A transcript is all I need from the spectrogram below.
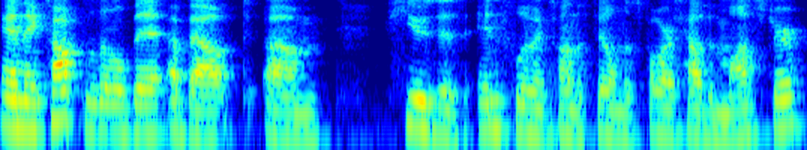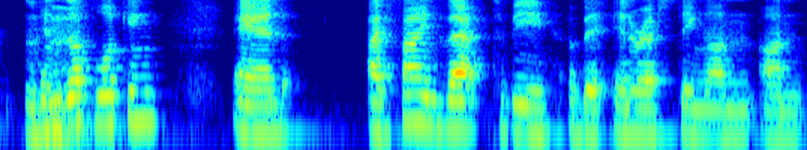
and they talked a little bit about um, Hughes's influence on the film as far as how the monster ends Mhm. up looking, and I find that to be a bit interesting on on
